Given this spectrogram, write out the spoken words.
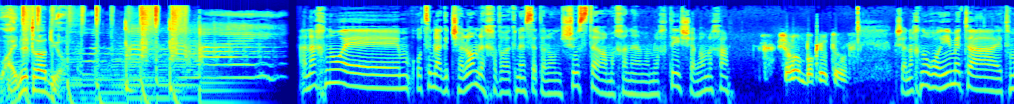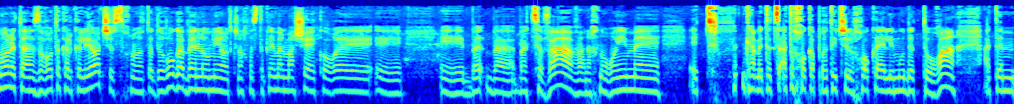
ויינט רדיו. אנחנו אה, רוצים להגיד שלום לחבר הכנסת אלון שוסטר, המחנה הממלכתי, שלום לך. שלום, בוקר טוב. כשאנחנו רואים את ה, אתמול את האזהרות הכלכליות של סוכנויות הדירוג הבינלאומיות, כשאנחנו מסתכלים על מה שקורה אה, בצבא, ואנחנו רואים אה, את, גם את הצעת החוק הפרטית של חוק אה, לימוד התורה, אתם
